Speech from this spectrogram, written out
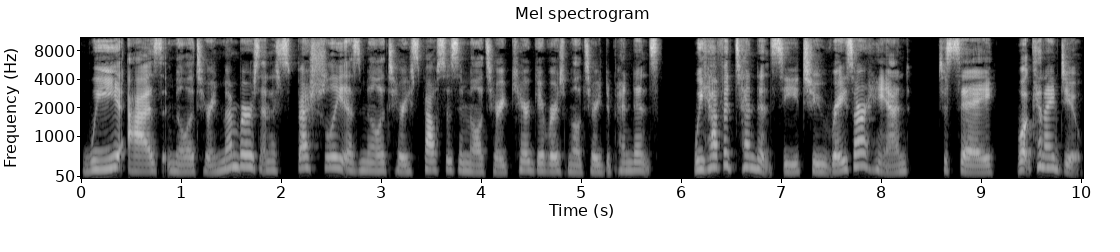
we as military members, and especially as military spouses and military caregivers, military dependents, we have a tendency to raise our hand to say, what can I do?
